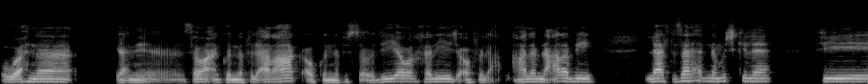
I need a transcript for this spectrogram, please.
وإحنا يعني سواء كنا في العراق أو كنا في السعودية والخليج أو في العالم العربي لا تزال عندنا مشكلة في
